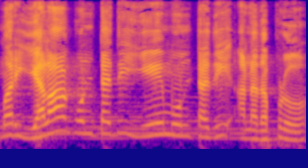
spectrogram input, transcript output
మరి ఎలా ఉంటుంది అన్నదప్పుడు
